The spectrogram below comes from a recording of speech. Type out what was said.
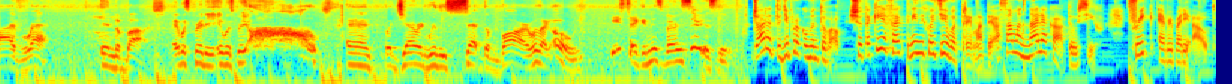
live rat in the box. It was pretty, it was pretty, oh! And, but Jared really set the bar. We're like, oh, he's taking this very seriously. Джаред тоді прокоментував, що такий ефект він і хотів отримати, а саме налякати усіх freak everybody out.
